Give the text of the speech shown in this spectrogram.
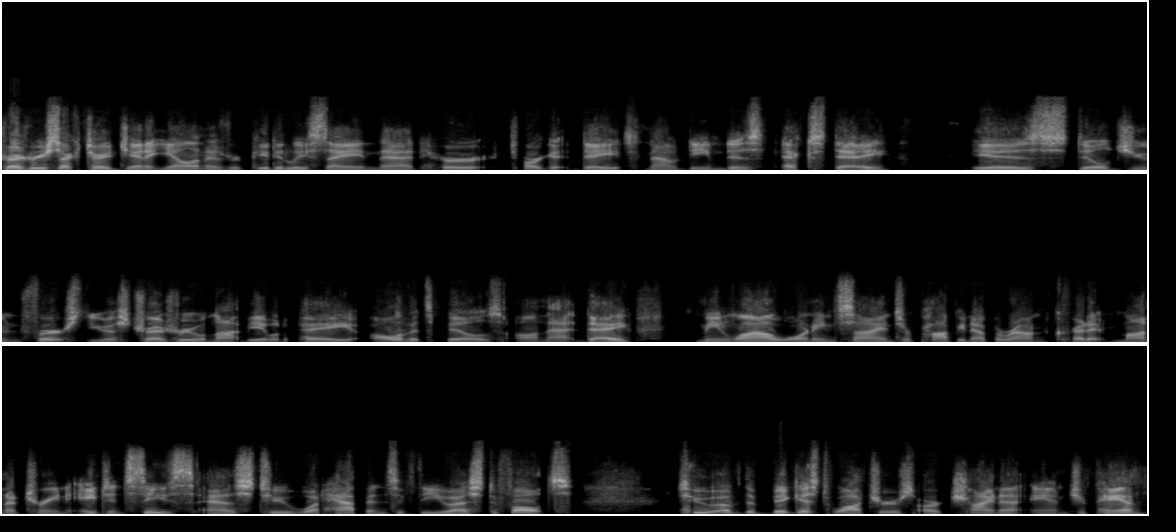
Treasury Secretary Janet Yellen is repeatedly saying that her target date, now deemed as X Day, is still June 1st. The U.S. Treasury will not be able to pay all of its bills on that day. Meanwhile, warning signs are popping up around credit monitoring agencies as to what happens if the U.S. defaults. Two of the biggest watchers are China and Japan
